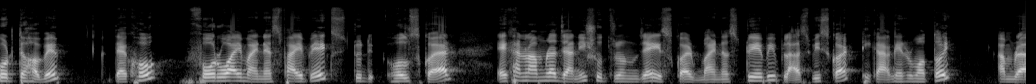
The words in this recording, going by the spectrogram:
করতে হবে। দেখো four y minus five x two whole square এখানে আমরা জানি সূত্র অনুযায়ী square minus two a b plus b square ঠিক আগের মতোই। আমরা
